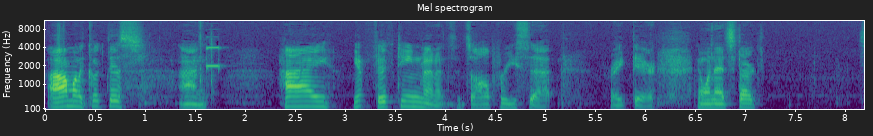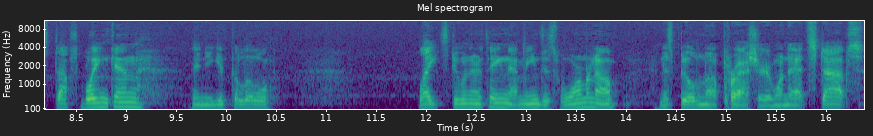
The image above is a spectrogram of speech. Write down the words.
I'm going to cook this on high, yep, 15 minutes. It's all preset right there. And when that starts stops blinking, then you get the little lights doing their thing. That means it's warming up and it's building up pressure. And when that stops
